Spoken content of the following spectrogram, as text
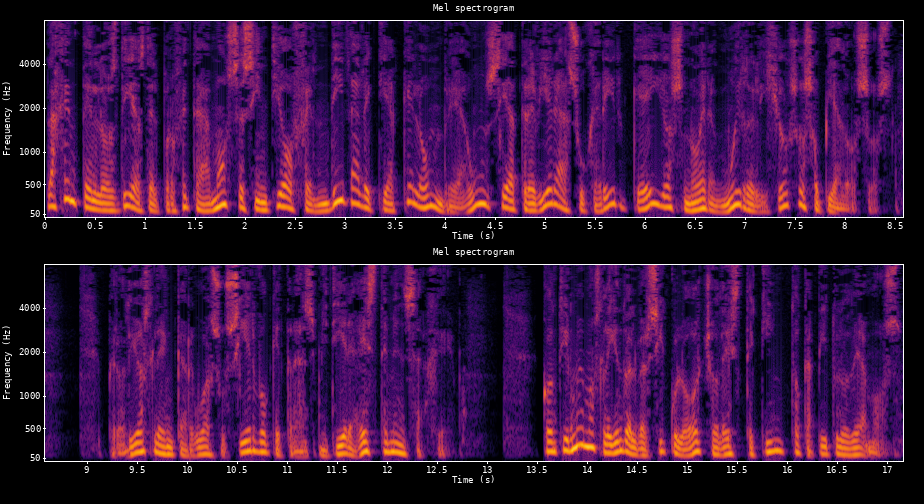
La gente en los días del profeta Amós se sintió ofendida de que aquel hombre aún se atreviera a sugerir que ellos no eran muy religiosos o piadosos. Pero Dios le encargó a su siervo que transmitiera este mensaje. Continuemos leyendo el versículo ocho de este quinto capítulo de Amós.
